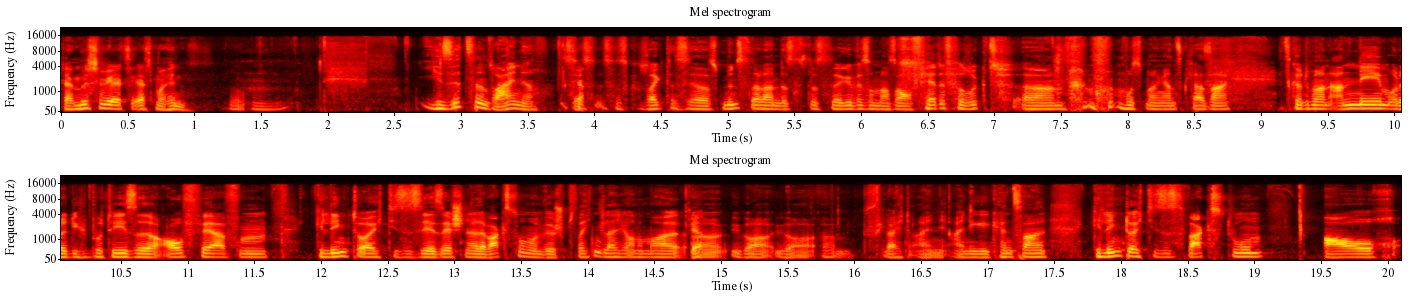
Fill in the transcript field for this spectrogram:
da müssen wir jetzt erstmal hin. Mhm. Ihr sitzt in Rheine. Ist, ja. das, ist das korrekt? Das ist ja das Münsterland, das, das ist ja gewissermaßen auch pferdeverrückt, ähm, muss man ganz klar sagen. Jetzt könnte man annehmen oder die Hypothese aufwerfen, gelingt euch dieses sehr, sehr schnelle Wachstum, und wir sprechen gleich auch nochmal ja. äh, über, über äh, vielleicht ein, einige Kennzahlen, gelingt euch dieses Wachstum auch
